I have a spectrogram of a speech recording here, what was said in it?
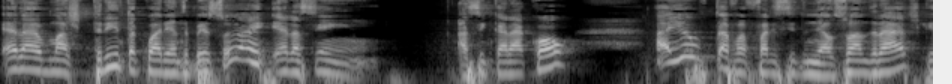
era umas 30, 40 pessoas, era assim, assim, caracol, Aí eu estava falecido Nelson Andrade, que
